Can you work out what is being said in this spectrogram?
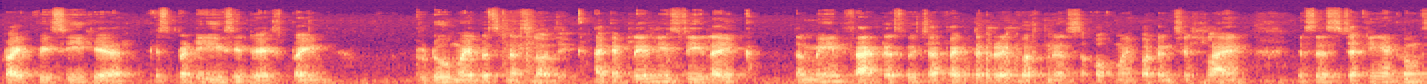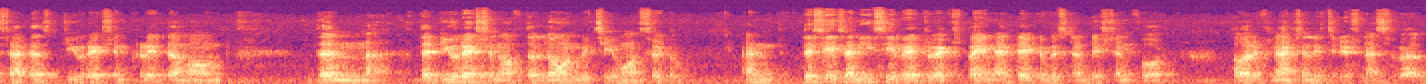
right, we see here is pretty easy to explain to do my business logic. I can clearly see like the main factors which affect the creditworthiness of my potential client This is checking account status, duration, credit amount, then the duration of the loan which he wants to do. And this is an easy way to explain and take a business decision for our financial institution as well.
